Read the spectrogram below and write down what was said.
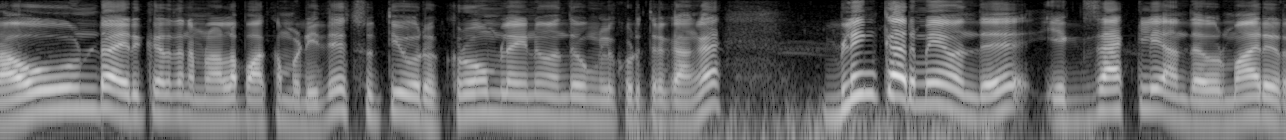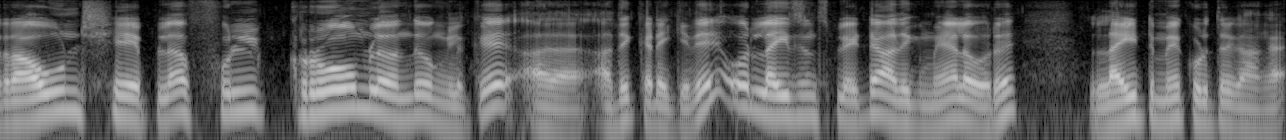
ரவுண்டாக இருக்கிறத நம்மளால் பார்க்க முடியுது. சுற்றி ஒரு க்ரோம் லைனும் வந்து உங்களுக்கு கொடுத்துருக்காங்க. பிளிங்கருமே வந்து எக்ஸாக்ட்லி அந்த ஒரு மாதிரி ரவுண்ட் ஷேப்பில் ஃபுல் க்ரோமில் வந்து உங்களுக்கு அது கிடைக்குது. ஒரு லைசன்ஸ் பிளேட்டு அதுக்கு மேலே ஒரு லைட்டுமே கொடுத்துருக்காங்க.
